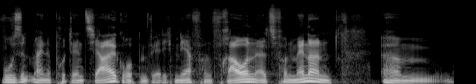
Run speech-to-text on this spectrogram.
Wo sind meine Potenzialgruppen? Werde ich mehr von Frauen als von Männern ähm,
